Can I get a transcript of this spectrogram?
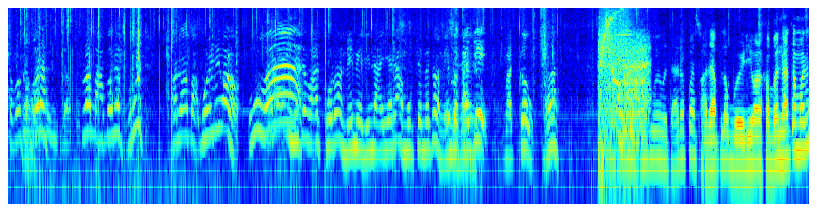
ખબર? પેલા બાબોને ભૂત. અરે બોયડી વાળો? હું વાત છોડો અમે મેલીને આયા રે અમુક તમે તો અમે બકાજી વાત કહું. હા. વધારે પાછું. આજે પેલો બોયડી વાળો ખબર ના તમને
